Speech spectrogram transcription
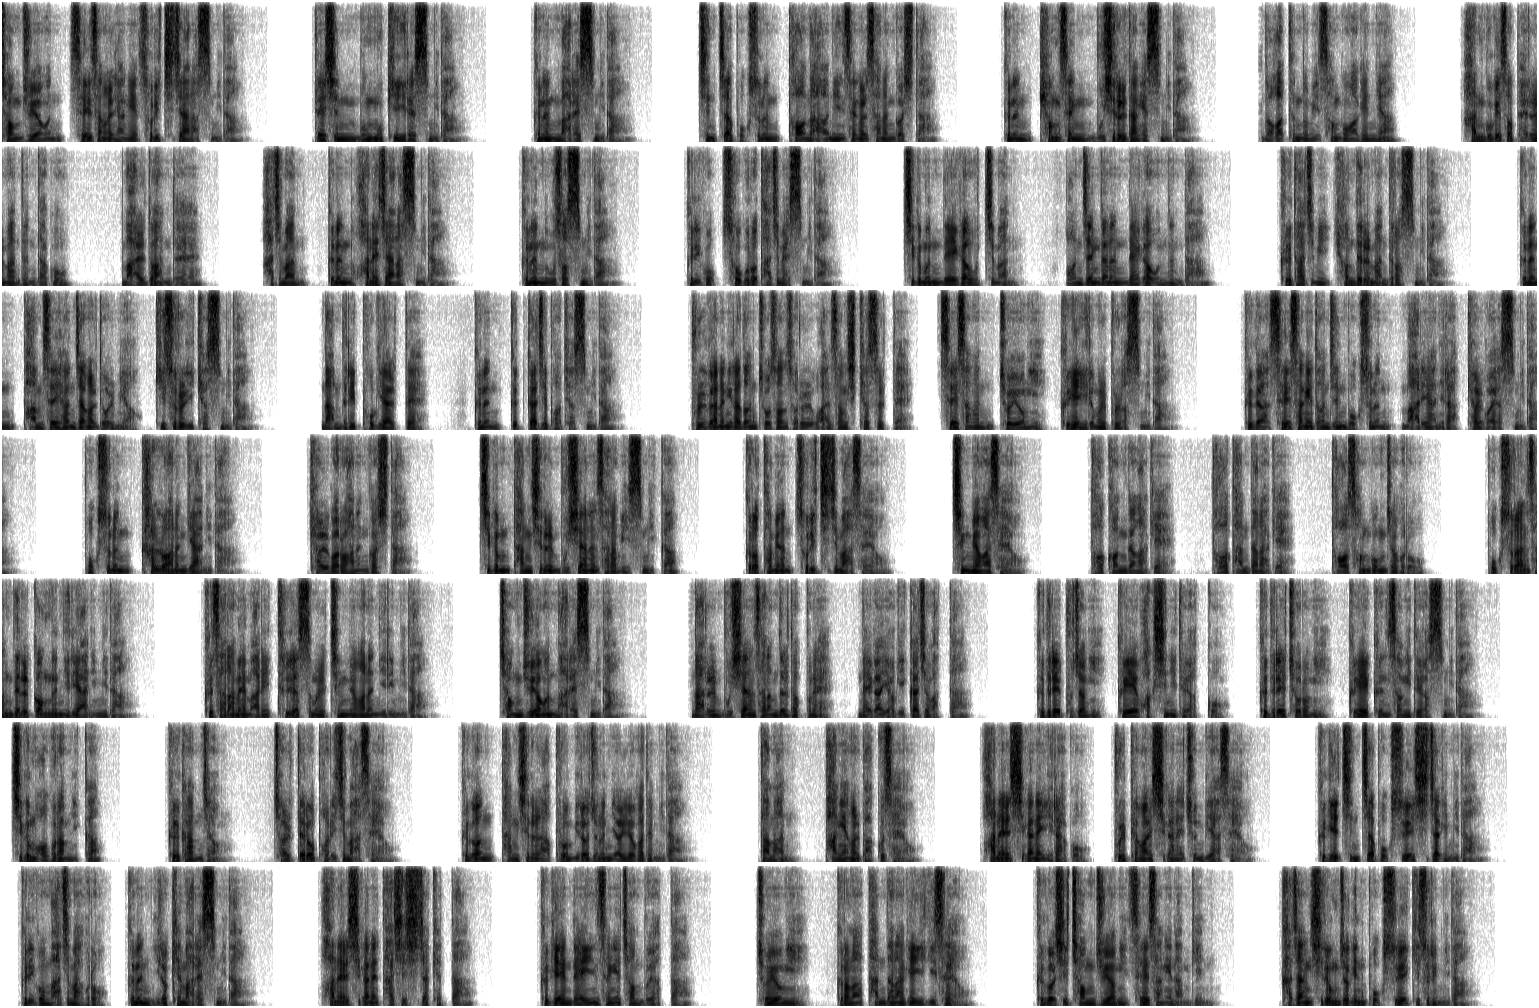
정주영은 세상을 향해 소리치지 않았습니다. 대신 묵묵히 일했습니다. 그는 말했습니다. 진짜 복수는 더 나은 인생을 사는 것이다. 그는 평생 무시를 당했습니다. 너 같은 놈이 성공하겠냐? 한국에서 배를 만든다고? 말도 안 돼. 하지만 그는 화내지 않았습니다. 그는 웃었습니다. 그리고 속으로 다짐했습니다. 지금은 내가 웃지만 언젠가는 내가 웃는다. 그 다짐이 현대를 만들었습니다. 그는 밤새 현장을 돌며 기술을 익혔습니다. 남들이 포기할 때 그는 끝까지 버텼습니다. 불가능이라던 조선소를 완성시켰을 때 세상은 조용히 그의 이름을 불렀습니다. 그가 세상에 던진 복수는 말이 아니라 결과였습니다. 복수는 칼로 하는 게 아니다. 결과로 하는 것이다. 지금 당신을 무시하는 사람이 있습니까? 그렇다면 소리치지 마세요. 증명하세요. 더 건강하게, 더 단단하게, 더 성공적으로. 복수란 상대를 꺾는 일이 아닙니다. 그 사람의 말이 틀렸음을 증명하는 일입니다. 정주영은 말했습니다. 나를 무시한 사람들 덕분에 내가 여기까지 왔다. 그들의 부정이 그의 확신이 되었고 그들의 조롱이 그의 근성이 되었습니다. 지금 억울합니까? 그 감정 절대로 버리지 마세요. 그건 당신을 앞으로 밀어주는 연료가 됩니다. 다만 방향을 바꾸세요. 화낼 시간에 일하고 불평할 시간에 준비하세요. 그게 진짜 복수의 시작입니다. 그리고 마지막으로 그는 이렇게 말했습니다. 화낼 시간에 다시 시작했다. 그게 내 인생의 전부였다. 조용히 그러나 단단하게 이기세요. 그것이 정주영이 세상에 남긴 가장 실용적인 복수의 기술입니다.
